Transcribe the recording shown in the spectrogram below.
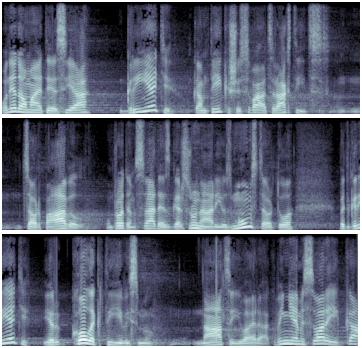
Un iedomājieties, ja grieķi, kam tika šis vārds rakstīts caur Pāvilu, un, protams, svētais gars runā arī uz mums caur to, bet grieķi ir kolektīvismu nāciju vairāk. Viņiem ir svarīgi, kā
